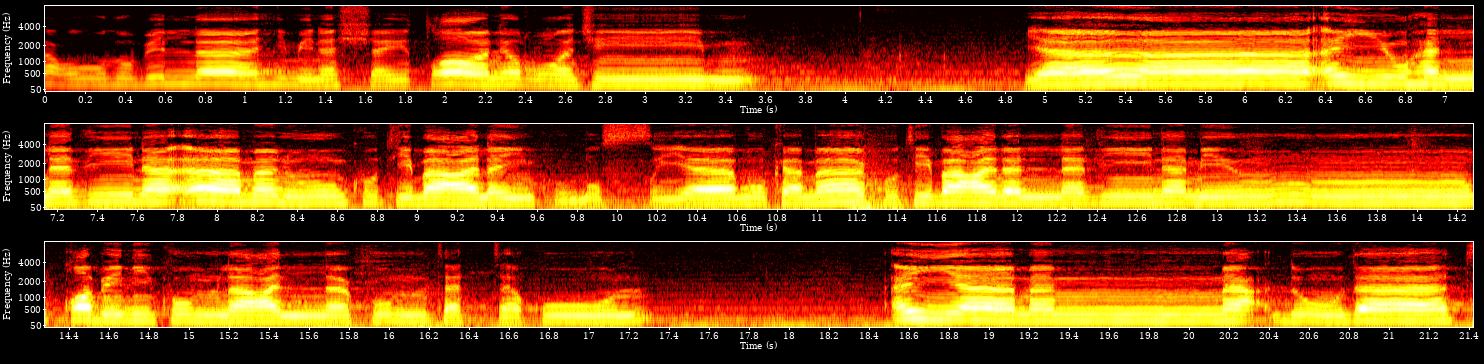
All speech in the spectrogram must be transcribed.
أعوذ بالله من الشيطان الرجيم. يا أيها الذين آمنوا كتب عليكم الصيام كما كتب على الذين من قبلكم لعلكم تتقون. أياما معدودات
